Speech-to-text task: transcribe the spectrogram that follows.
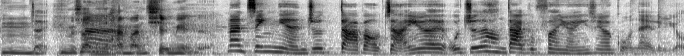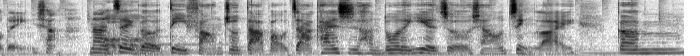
嗯，对，你们算是还蛮前面的。那，那今年就大爆炸，因为我觉得很大一部分原因是因为国内旅游的影响，那这个地方就大爆炸，开始很多的业者想要进来。跟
